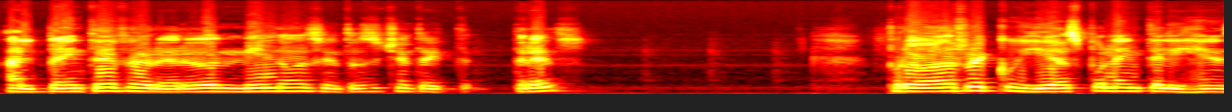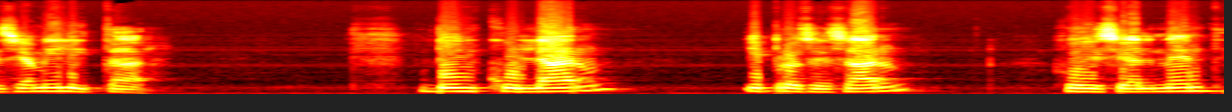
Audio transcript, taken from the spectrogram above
al 20 de febrero de 1983, pruebas recogidas por la inteligencia militar vincularon y procesaron judicialmente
